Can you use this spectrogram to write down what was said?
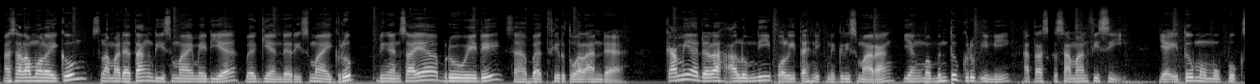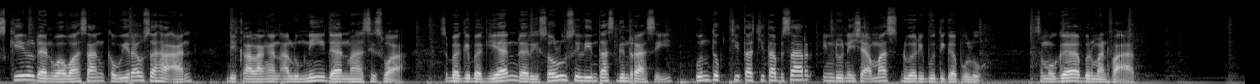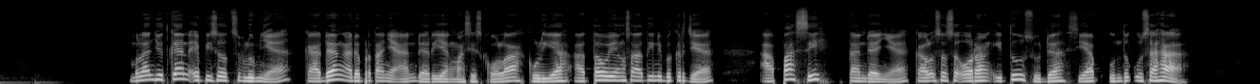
Assalamualaikum, selamat datang di Semai Media, bagian dari Semai Group dengan saya Bro WD, sahabat virtual Anda. Kami adalah alumni Politeknik Negeri Semarang yang membentuk grup ini atas kesamaan visi, yaitu memupuk skill dan wawasan kewirausahaan di kalangan alumni dan mahasiswa sebagai bagian dari solusi lintas generasi untuk cita-cita besar Indonesia Emas 2030. Semoga bermanfaat. Melanjutkan episode sebelumnya, kadang ada pertanyaan dari yang masih sekolah, kuliah, atau yang saat ini bekerja, apa sih tandanya kalau seseorang itu sudah siap untuk usaha?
